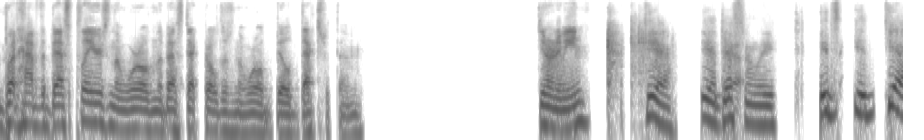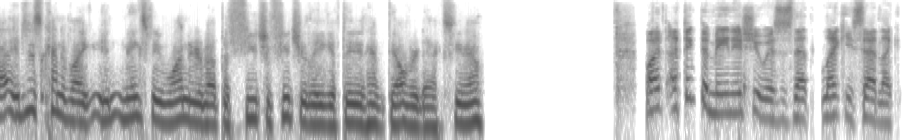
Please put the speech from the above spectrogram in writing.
but have the best players in the world and the best deck builders in the world build decks with them? Do you know what I mean? Yeah, yeah, definitely. It's it. Yeah, it just kind of like it makes me wonder about the future Future League if they didn't have Delver decks. You know. Well, I, I think the main issue is is that, like you said, like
